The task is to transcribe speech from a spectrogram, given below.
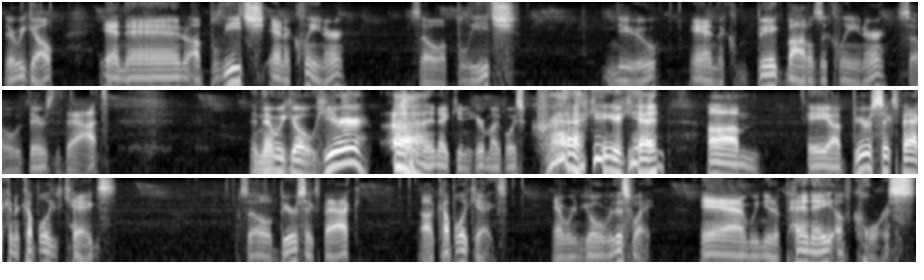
There we go. And then a bleach and a cleaner. So a bleach, new, and the big bottles of cleaner. So there's that. And then we go here, uh, and I can hear my voice cracking again. Um, a uh, beer six pack and a couple of kegs. So beer six pack, a couple of kegs, and we're gonna go over this way. And we need a penne, of course,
